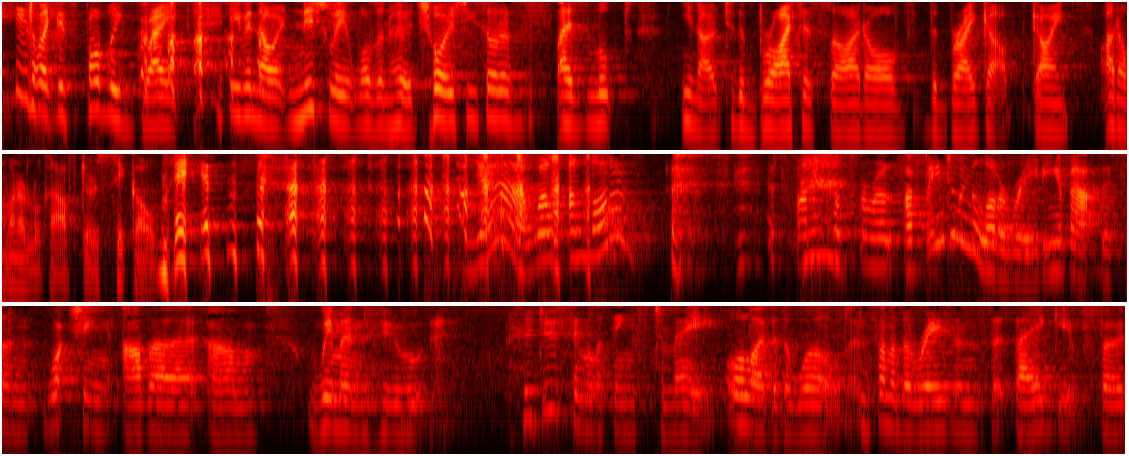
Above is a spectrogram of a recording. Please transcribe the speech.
like it's probably great, even though initially it wasn't her choice. She sort of has looked, you know, to the brighter side of the breakup, going, I don't want to look after a sick old man. yeah, well, a lot of it's funny because I've been doing a lot of reading about this and watching other um, women who who do similar things to me all over the world, and some of the reasons that they give for.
